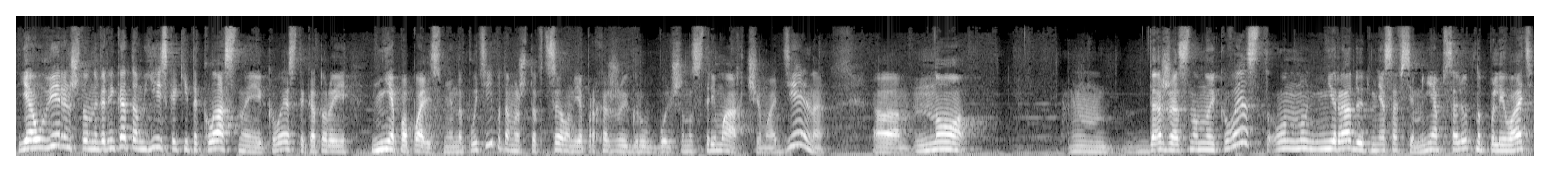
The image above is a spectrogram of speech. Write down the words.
я уверен, что наверняка там есть какие-то классные квесты, которые не попались мне на пути, потому что в целом я прохожу игру больше на стримах, чем отдельно. Но даже основной квест, он ну, не радует меня совсем. Мне абсолютно плевать.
